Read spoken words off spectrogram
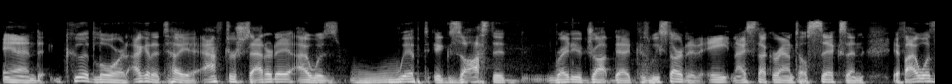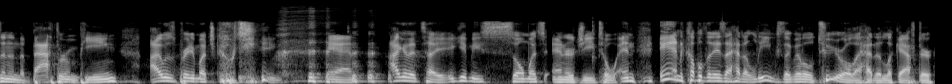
And good Lord, I got to tell you, after Saturday, I was whipped, exhausted, ready to drop dead because we started at eight and I stuck around till six. And if I wasn't in the bathroom peeing, I was pretty much coaching. and I got to tell you, it gave me so much energy to, and, and a couple of days I had to leave because like a little two year old I had to look after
